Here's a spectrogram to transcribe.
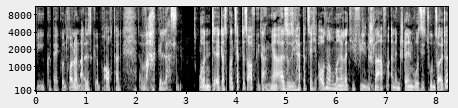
die Gepäckkontrolle und alles gebraucht hat, wach gelassen. Und äh, das Konzept ist aufgegangen, ja. Also sie hat tatsächlich außenrum relativ viel geschlafen an den Stellen, wo sie es tun sollte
